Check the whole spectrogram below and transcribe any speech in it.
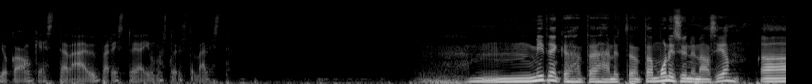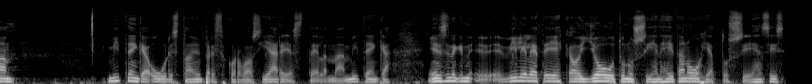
joka on kestävää ympäristö- ja ilmastoystävällistä. Mm, mitenköhän tähän nyt, tämä on monisyinen asia. Uh, mitenkä uudistaa ympäristökorvausjärjestelmää, mitenkä, ensinnäkin viljelijät ei ehkä ole joutunut siihen, heitä on ohjattu siihen, siis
